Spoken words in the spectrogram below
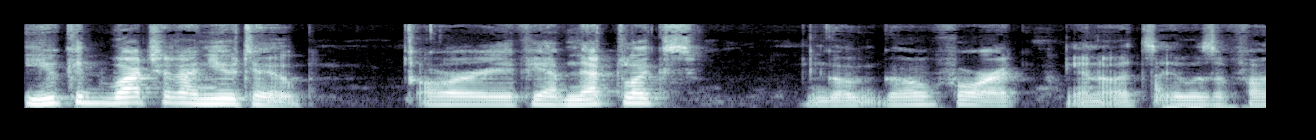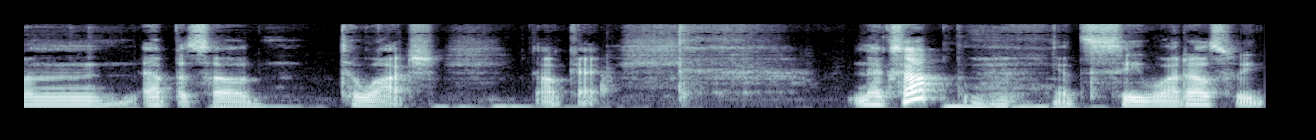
you could watch it on YouTube, or if you have Netflix, go go for it. You know, it's it was a fun episode to watch. Okay. Next up, let's see what else we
